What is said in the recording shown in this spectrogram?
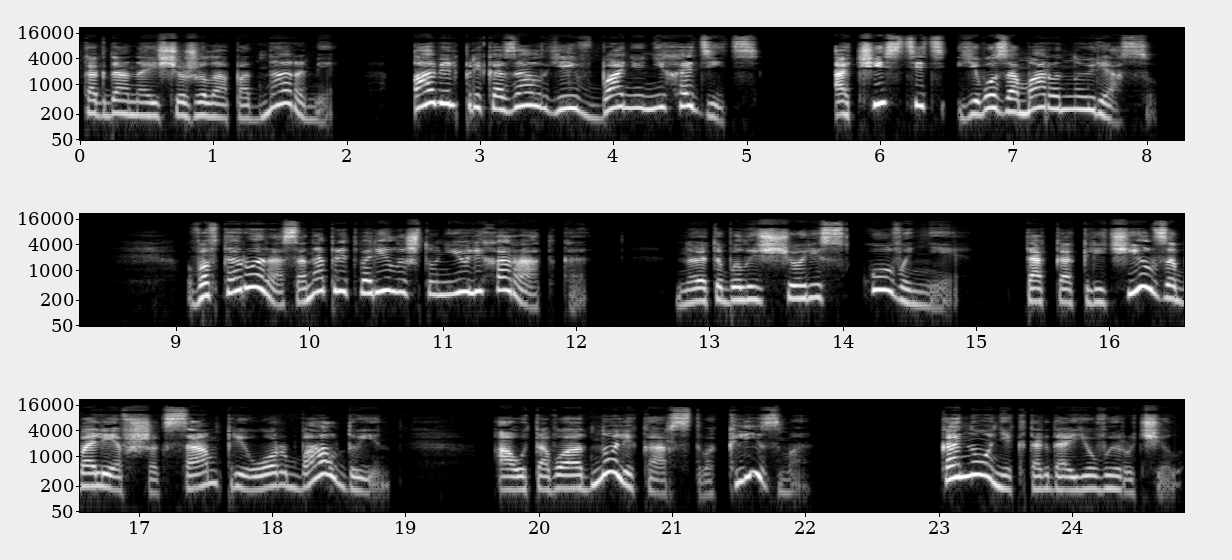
когда она еще жила под нарами, Авель приказал ей в баню не ходить, а чистить его замаранную рясу. Во второй раз она притворила, что у нее лихорадка, но это было еще рискованнее, так как лечил заболевших сам приор Балдуин, а у того одно лекарство — клизма. Каноник тогда ее выручил,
